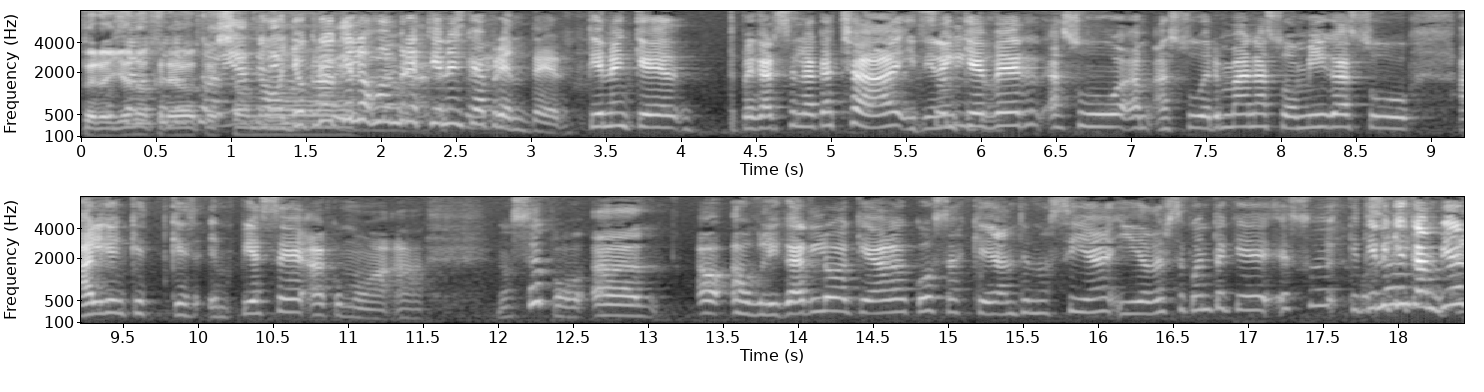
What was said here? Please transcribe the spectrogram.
Pero yo sea, no creo que son- No, yo creo que los hombres tienen que ¿cachai? aprender, tienen que pegarse la cachada y tienen Solito. que ver a su a, a su hermana, a su amiga, a su a alguien que, que empiece a como a, a- no sé, po, a, a- a obligarlo a que haga cosas que antes no hacía y a darse cuenta que eso que O tiene sea, que cambiar,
